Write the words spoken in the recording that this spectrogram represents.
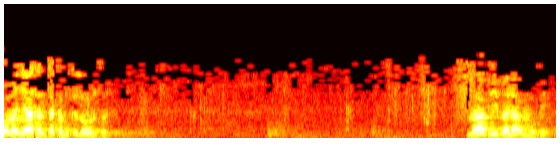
wama nyaatan takka buqqe ga'uun sun maa fi balaa mubiin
